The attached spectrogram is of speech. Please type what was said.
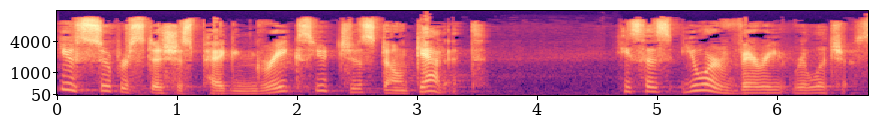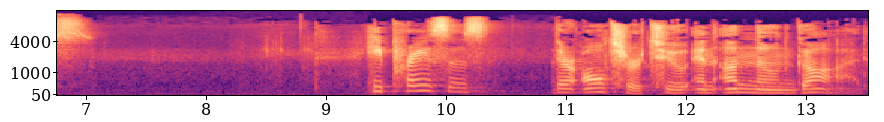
You superstitious pagan Greeks, you just don't get it. He says, You are very religious. He praises their altar to an unknown God.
